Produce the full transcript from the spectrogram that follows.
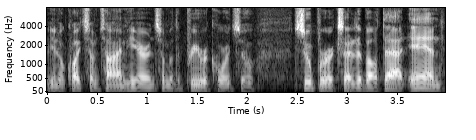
you know, quite some time here in some of the pre-records. So super excited about that. And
